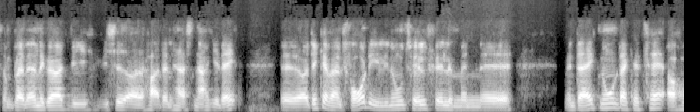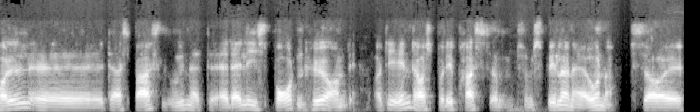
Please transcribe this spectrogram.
som blandt andet gør, at vi, vi sidder og har den her snak i dag. Øh, og det kan være en fordel i nogle tilfælde, men, øh, men der er ikke nogen, der kan tage og holde øh, deres barsel, uden at, at alle i sporten hører om det. Og det ændrer også på det pres, som, som spillerne er under. Så øh,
